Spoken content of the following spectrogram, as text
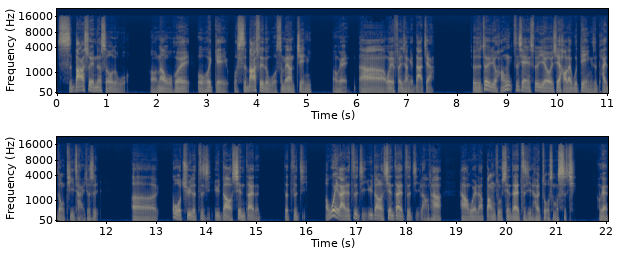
十八岁那时候的我，哦，那我会我会给我十八岁的我什么样的建议？OK，那我也分享给大家。就是这个有好像之前是不是也有一些好莱坞电影是拍这种题材，就是呃过去的自己遇到现在的的自己啊，未来的自己遇到了现在的自己，然后他他为了要帮助现在的自己，他会做什么事情？OK，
